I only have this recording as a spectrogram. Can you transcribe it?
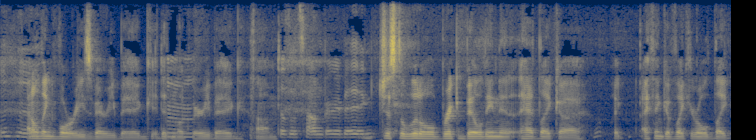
Mm-hmm. I don't think Voree's very big. It didn't look Mm. very big. Um, Doesn't sound very big. just a little brick building. It had like a like I think of like your old like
